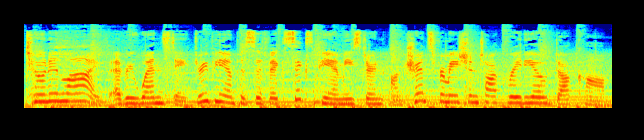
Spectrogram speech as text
Tune in live every Wednesday, 3 p.m. Pacific, 6 p.m. Eastern on TransformationTalkRadio.com.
